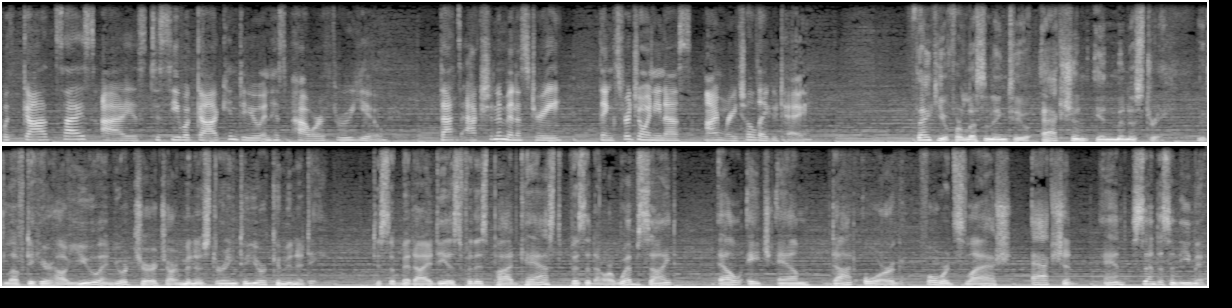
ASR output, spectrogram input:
with God sized eyes to see what God can do in his power through you? That's Action in Ministry. Thanks for joining us. I'm Rachel Legute. Thank you for listening to Action in Ministry. We'd love to hear how you and your church are ministering to your community. To submit ideas for this podcast, visit our website, lhm.org forward slash action, and send us an email.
